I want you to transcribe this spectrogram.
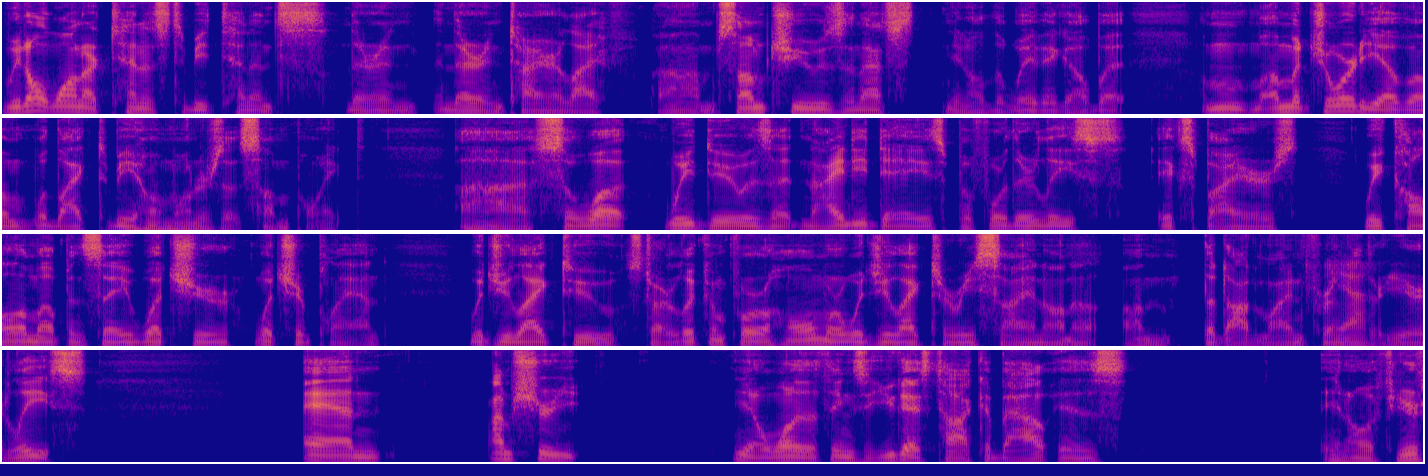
we don't want our tenants to be tenants their in, in their entire life. Um, some choose, and that's you know the way they go. But a majority of them would like to be homeowners at some point. Uh, so what we do is at 90 days before their lease expires, we call them up and say, "What's your what's your plan? Would you like to start looking for a home, or would you like to re-sign on a on the dotted line for Yeah. another year lease?" And I'm sure you, you know one of the things that you guys talk about is you know if you're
